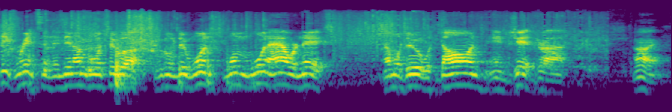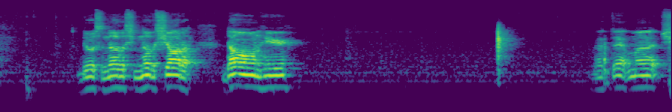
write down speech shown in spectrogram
Keep rinsing and then I'm going to, uh, we're going to do one, one, one hour next. I'm going to do it with Dawn and Jet Dry. All right, do us another, another shot of Dawn here. Not that much.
